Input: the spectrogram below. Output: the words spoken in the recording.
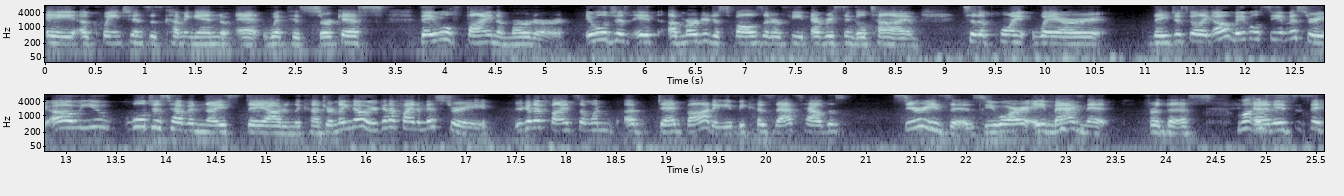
a acquaintance is coming in at with his circus, they will find a murder. It will just it a murder just falls at her feet every single time, to the point where they just go like, oh, maybe we'll see a mystery. Oh, you we'll just have a nice day out in the country. I'm like, no, you're gonna find a mystery. You're gonna find someone a dead body because that's how this series is. You are a magnet for this, Well, and it's, it's the same.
